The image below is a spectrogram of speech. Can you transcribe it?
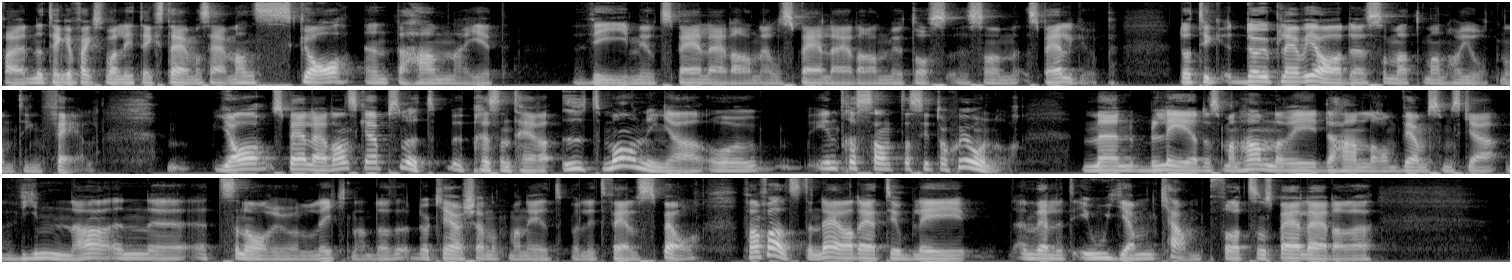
för nu tänker jag faktiskt vara lite extrem och säga, man ska inte hamna i ett vi mot spelledaren eller spelledaren mot oss som spelgrupp. Då, tyck, då upplever jag det som att man har gjort någonting fel. Ja, spelledaren ska absolut presentera utmaningar och intressanta situationer. Men blir det som man hamnar i, det handlar om vem som ska vinna en, eh, ett scenario eller liknande, då, då kan jag känna att man är ute på lite fel spår. Framförallt tenderar det till att bli en väldigt ojämn kamp. För att som spelledare,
